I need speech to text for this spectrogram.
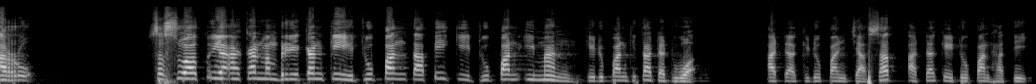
Ar-ruh. Sesuatu yang akan memberikan kehidupan, tapi kehidupan iman. Kehidupan kita ada dua. Ada kehidupan jasad, ada kehidupan hati.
